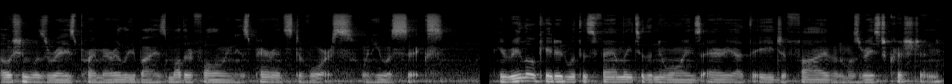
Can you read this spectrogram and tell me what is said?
Ocean was raised primarily by his mother following his parents' divorce when he was six. He relocated with his family to the New Orleans area at the age of five and was raised Christian,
